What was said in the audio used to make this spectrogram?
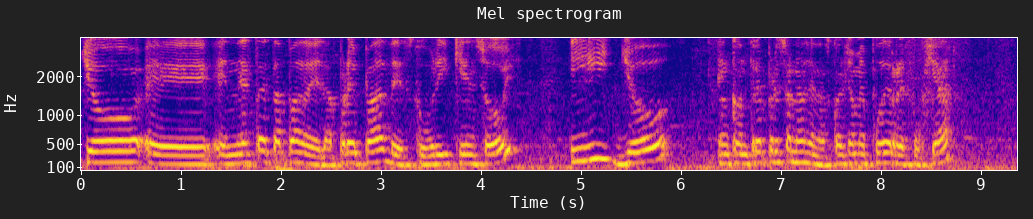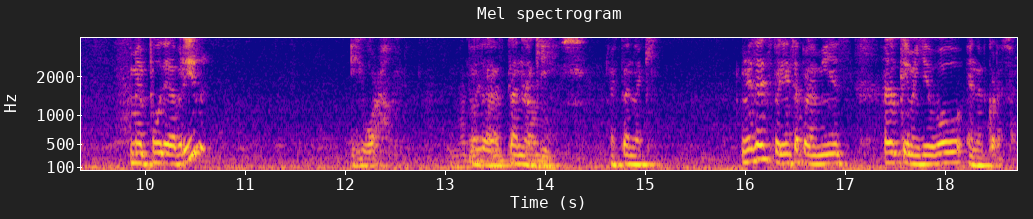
yo eh, en esta etapa de la prepa descubrí quién soy y yo encontré personas en las cuales yo me pude refugiar, me pude abrir y wow, No o sea, están aquí, están aquí. Esa experiencia para mí es algo que me llevó en el corazón.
